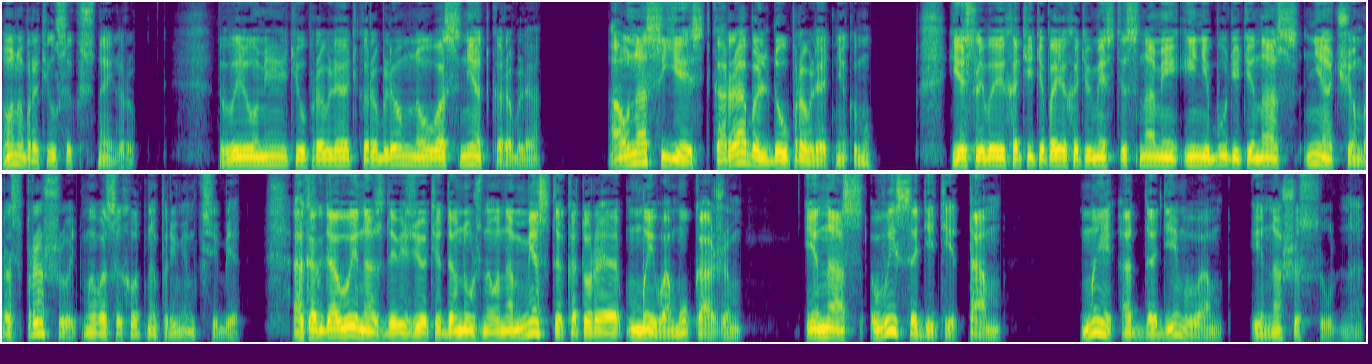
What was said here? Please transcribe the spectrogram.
Он обратился к Шнейдеру. — Вы умеете управлять кораблем, но у вас нет корабля. А у нас есть корабль, да управлять некому. Если вы хотите поехать вместе с нами и не будете нас ни о чем расспрашивать, мы вас охотно примем к себе. А когда вы нас довезете до нужного нам места, которое мы вам укажем, и нас высадите там, мы отдадим вам и наше судно.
